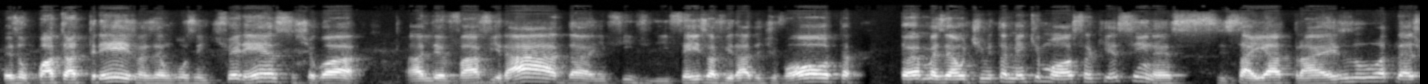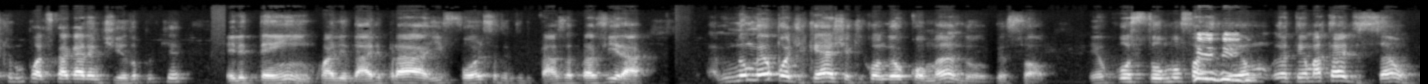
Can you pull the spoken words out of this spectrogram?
fez o 4 a 3 mas é um golzinho de diferença, chegou a, a levar a virada, enfim, fez a virada de volta. Então, é, mas é um time também que mostra que, assim, né? Se sair atrás, o Atlético não pode ficar garantido, porque ele tem qualidade para e força dentro de casa para virar. No meu podcast, aqui, quando eu comando, pessoal, eu costumo fazer, uhum. eu tenho uma tradição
